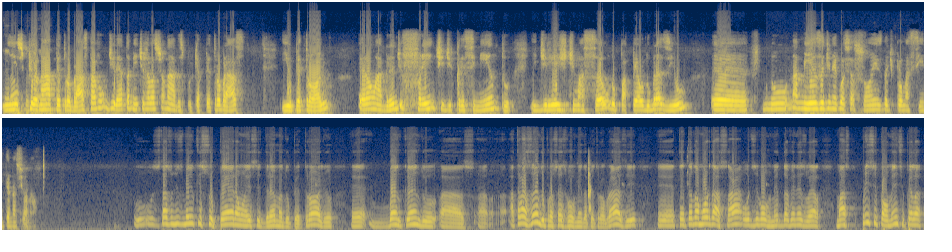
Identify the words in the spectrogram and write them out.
E espionar a Petrobras estavam diretamente relacionadas, porque a Petrobras e o petróleo era uma grande frente de crescimento e de legitimação do papel do Brasil é, no, na mesa de negociações da diplomacia internacional. Os Estados Unidos meio que superam esse drama do petróleo, é, bancando, as, a, atrasando o processo de desenvolvimento da Petrobras e é, tentando amordaçar o desenvolvimento da Venezuela, mas principalmente pela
